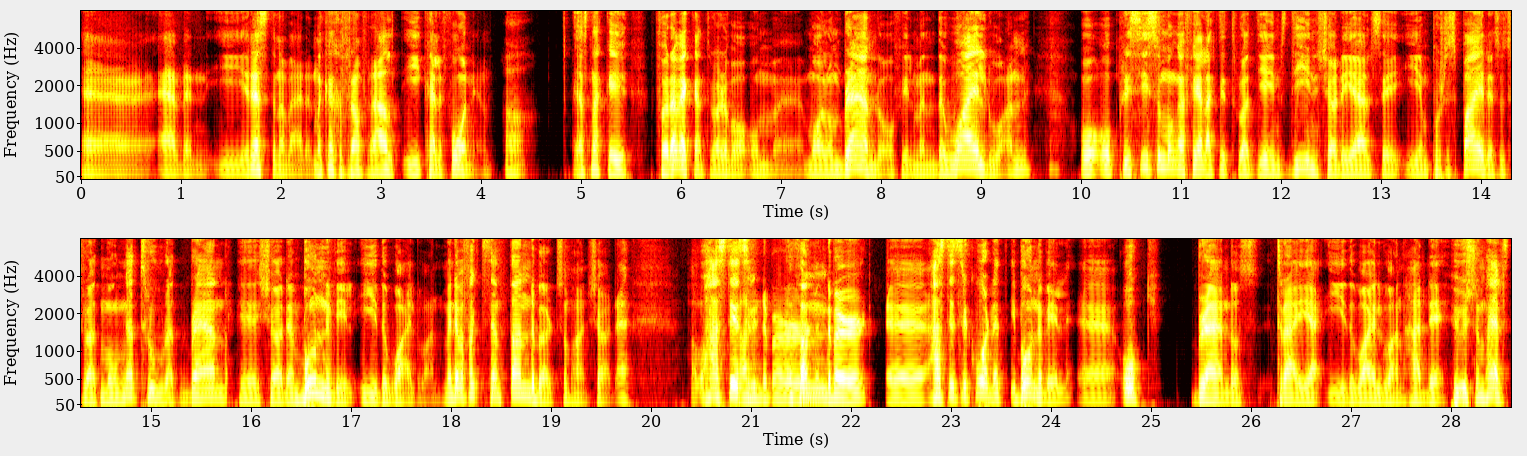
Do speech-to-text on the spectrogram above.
eh, även i resten av världen, men kanske framförallt i Kalifornien. Ja. Jag snackade ju förra veckan tror jag det var om eh, Marlon Brando och filmen The Wild One. Och, och precis som många felaktigt tror att James Dean körde ihjäl sig i en Porsche Spider så tror jag att många tror att Brando eh, körde en Bonneville i The Wild One. Men det var faktiskt en Thunderbird som han körde. Hastighets Thunderbird. Thunderbird. Eh, hastighetsrekordet i Bonneville eh, och Brandos traja i The Wild One hade hur som helst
